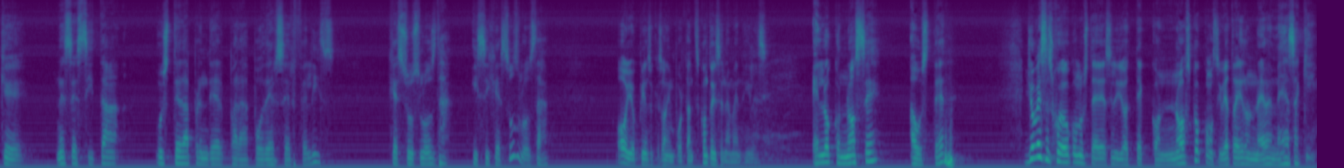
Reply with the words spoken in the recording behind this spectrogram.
que necesita usted aprender para poder ser feliz. Jesús los da. Y si Jesús los da, oh, yo pienso que son importantes. ¿Cuánto dicen amén, iglesia? Él lo conoce a usted. Yo a veces juego con ustedes y le digo, te conozco como si hubiera traído nueve meses aquí.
